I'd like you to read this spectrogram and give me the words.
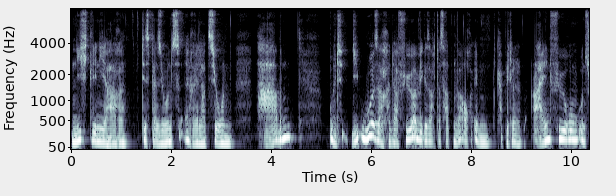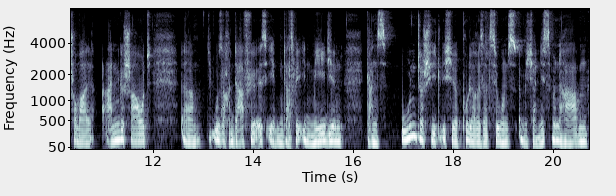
nichtlineare Dispersionsrelation haben. Und die Ursache dafür, wie gesagt, das hatten wir auch im Kapitel Einführung uns schon mal angeschaut. Ähm, die Ursache dafür ist eben, dass wir in Medien ganz unterschiedliche Polarisationsmechanismen haben.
